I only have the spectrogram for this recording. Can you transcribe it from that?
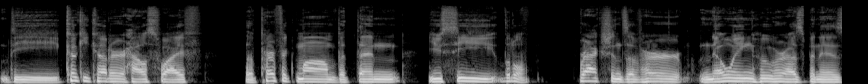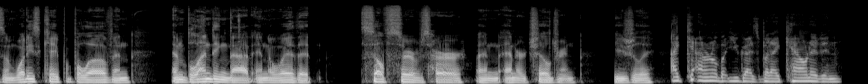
the cookie cutter housewife, the perfect mom, but then you see little fractions of her knowing who her husband is and what he's capable of and and blending that in a way that self-serves her and, and her children usually. I, I don't know about you guys, but I counted and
